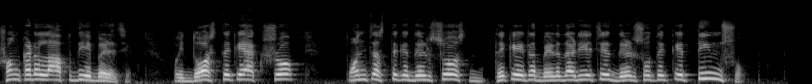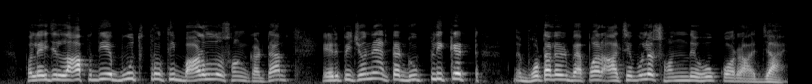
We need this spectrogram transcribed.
সংখ্যাটা লাফ দিয়ে বেড়েছে। ওই দশ থেকে একশো পঞ্চাশ থেকে দেড়শো থেকে এটা বেড়ে দাঁড়িয়েছে, দেড়শো থেকে তিনশো। ফলে এই যে লাফ দিয়ে বুথ প্রতি বাড়লো সংখ্যাটা, এর পিছনে একটা ডুপ্লিকেট ভোটারের ব্যাপার আছে বলে সন্দেহ করা যায়।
